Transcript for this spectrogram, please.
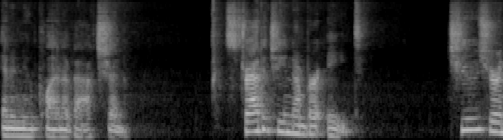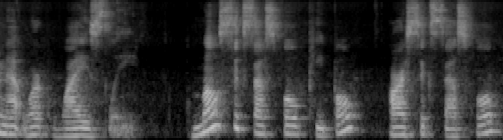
in a new plan of action. Strategy number eight choose your network wisely. Most successful people are successful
